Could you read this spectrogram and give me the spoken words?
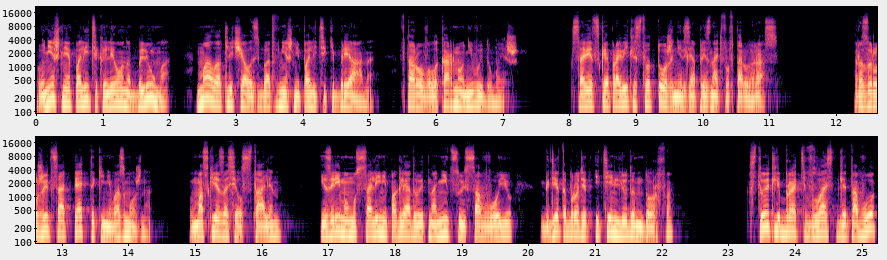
Внешняя политика Леона Блюма мало отличалась бы от внешней политики Бриана. Второго Лакарно не выдумаешь. Советское правительство тоже нельзя признать во второй раз. Разоружиться опять-таки невозможно. В Москве засел Сталин. Из Рима Муссолини поглядывает на Ниццу и Савою. Где-то бродит и тень Людендорфа. Стоит ли брать власть для того,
